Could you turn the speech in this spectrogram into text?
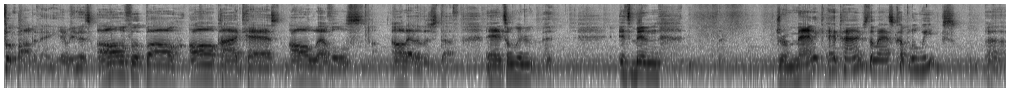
football today. I mean, it's all football, all podcasts, all levels, all that other stuff. And so. It's been dramatic at times the last couple of weeks uh,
